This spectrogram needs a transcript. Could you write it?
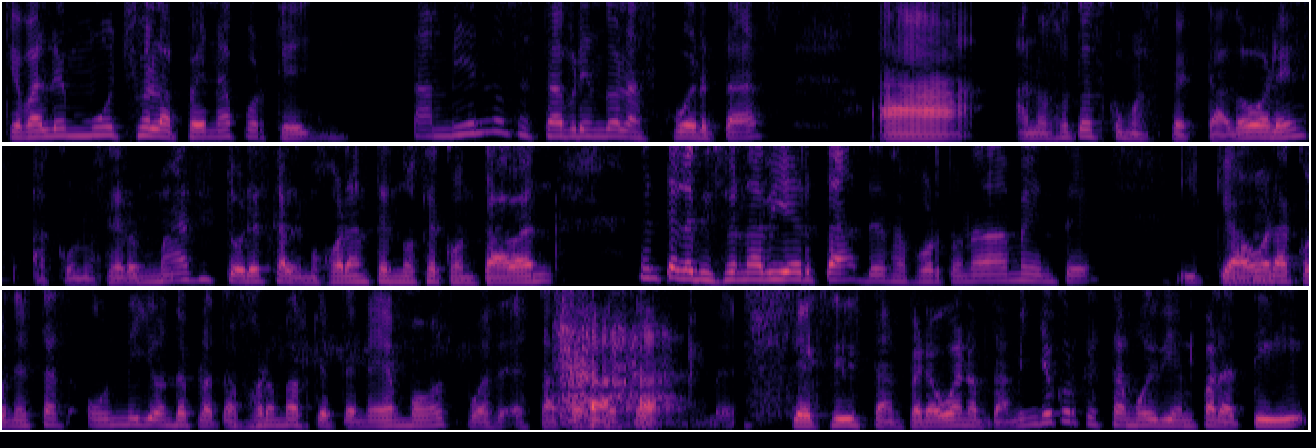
que vale mucho la pena porque también nos está abriendo las puertas a, a, nosotros como espectadores, a conocer más historias que a lo mejor antes no se contaban en televisión abierta, desafortunadamente, y que ahora con estas un millón de plataformas que tenemos, pues está perfecto que existan. Pero bueno, también yo creo que está muy bien para ti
